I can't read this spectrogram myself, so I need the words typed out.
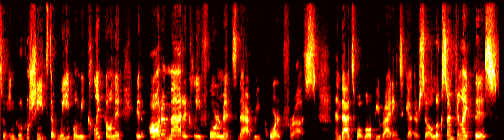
so in Google Sheets that we, when we click on it, it automatically formats that report for us. And that's what we'll be writing together. So it'll look something like this.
